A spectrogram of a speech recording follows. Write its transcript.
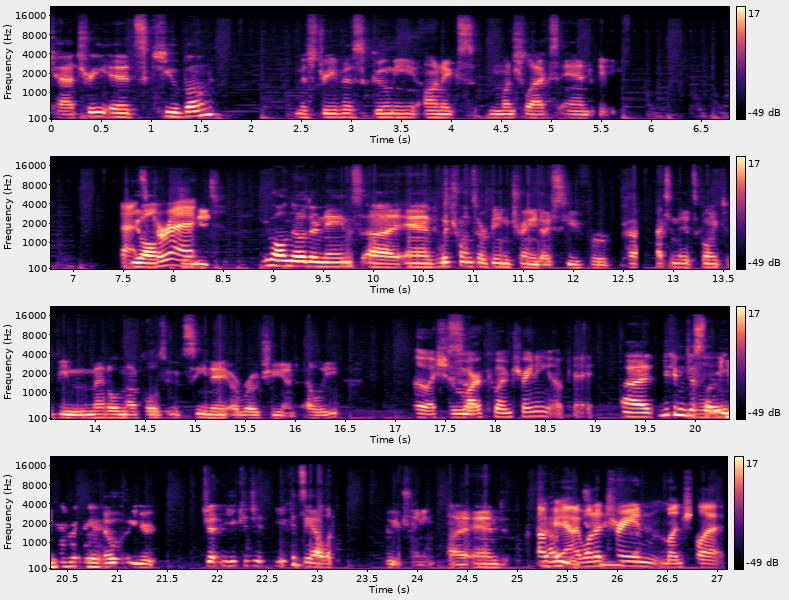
Katri, it's Cubone, Misdreavus, Gumi, Onix, Munchlax, and Baby. That's You all- correct. You all know their names, uh, and which ones are being trained. I see for Paxton, it's going to be Metal Knuckles, Utsine, Orochi, and Ellie. Oh, I should So- mark who I'm training. Okay. Uh, you can just let me know who you're. ju- You could ju- you could say out loud who you're training, uh, and Okay, I want to training train Munchlax.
